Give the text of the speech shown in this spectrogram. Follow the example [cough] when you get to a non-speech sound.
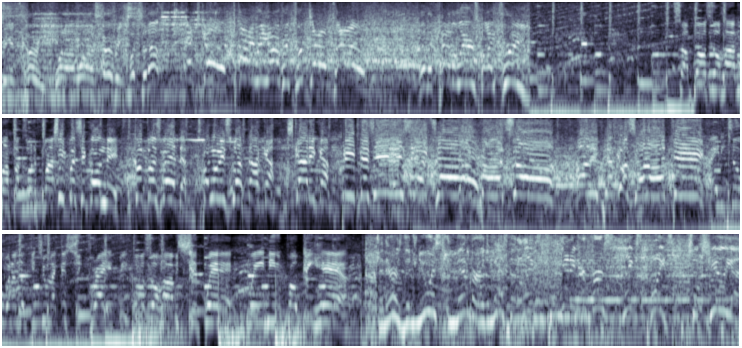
Irving and Curry, one on one. Irving puts it up. It's good. Kyrie Irving from downtown. And the Cavaliers by three. So ball so hard, motherfuckers wanna find 5 secondi contro Sved, Spanulis lo attacca, scarica, Printesi, segna! Passo! Olympiacos avanti! This shit gravy. Ball so hard, this shit weird. We ain't even Pope be here. And there is the newest member of the Minnesota Lynx getting her first Lynx points, Cecilia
